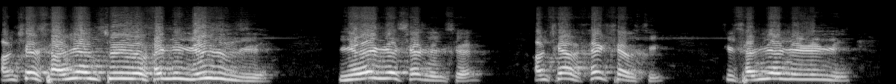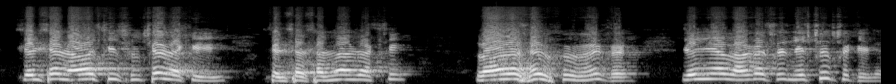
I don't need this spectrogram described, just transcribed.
आमच्या सामी आमच्या लोकांनी निवडून दिले. निवडल्याच्या नंतर आमची अपेक्षा होती की संजय देवींनी त्यांच्या नावाची सूचना केली त्यांचा सन्मान राखते बाळासाहेब कुलकर्णी यांनी या भागाचं नेतृत्व केलं.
